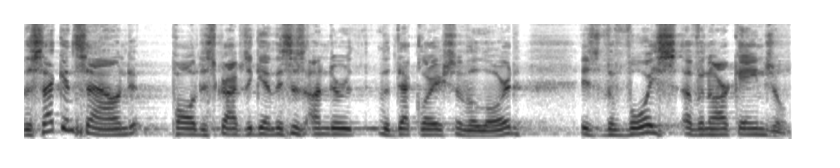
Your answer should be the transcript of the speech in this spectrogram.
The second sound, Paul describes again, this is under the declaration of the Lord, is the voice of an archangel.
